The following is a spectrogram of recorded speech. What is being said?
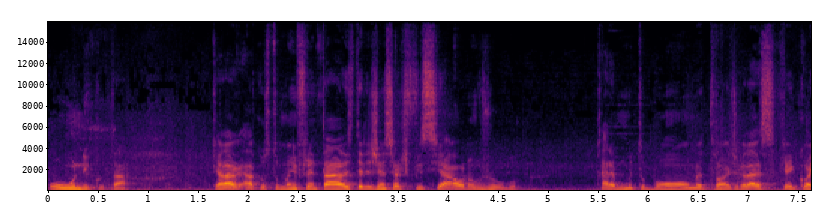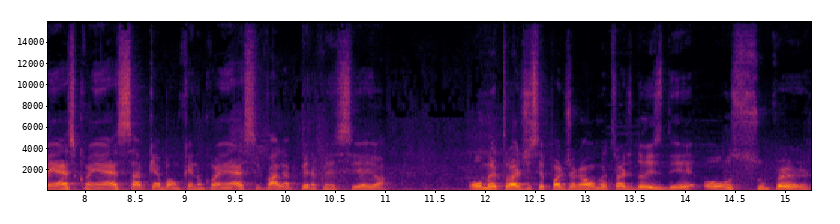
o único, tá? Que ela, ela costuma enfrentar a inteligência artificial no jogo. Cara, é muito bom o Metroid, galera. Quem conhece, conhece, sabe que é bom. Quem não conhece, vale a pena conhecer aí, ó. Ou Metroid, você pode jogar ou Metroid 2D ou Super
